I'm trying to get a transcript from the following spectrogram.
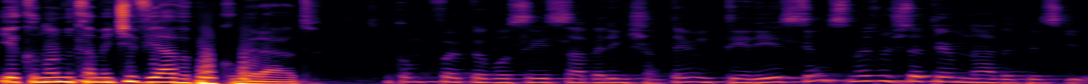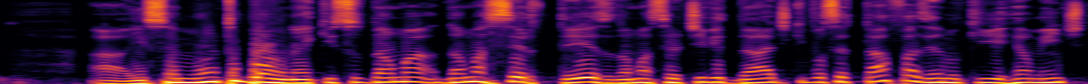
e economicamente viável para o cooperado. E como foi para vocês saberem que já tem o interesse antes mesmo de ter terminado a pesquisa? Ah, isso é muito bom, né? Que isso dá uma, dá uma certeza, dá uma assertividade que você está fazendo o que realmente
